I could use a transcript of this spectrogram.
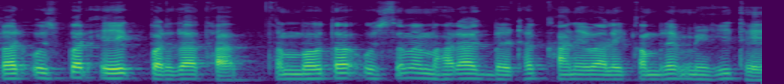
पर उस पर एक पर्दा था। संभवतः उस समय महाराज बैठक खाने वाले कमरे में ही थे।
